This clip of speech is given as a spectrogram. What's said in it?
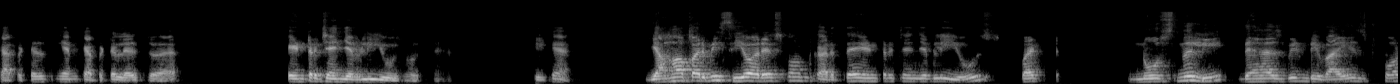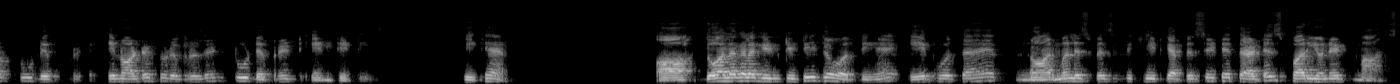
capital C and capital S जो है इंटरचेंजेबली यूज़ होते हैं। ठीक है? यहाँ पर भी सी और एस को हम करते हैं interchangeably use but notionally they has been devised for two different in order to represent two different entities ठीक है? और दो अलग अलग एंटिटी जो होती हैं, एक होता है normal specific heat capacity that is per unit mass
